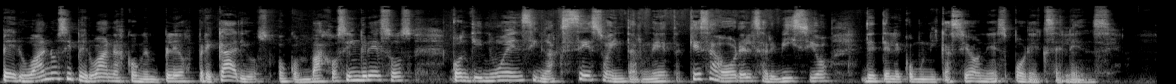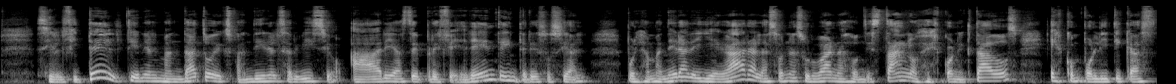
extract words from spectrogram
peruanos y peruanas con empleos precarios o con bajos ingresos continúen sin acceso a Internet, que es ahora el servicio de telecomunicaciones por excelencia. Si el FITEL tiene el mandato de expandir el servicio a áreas de preferente interés social, pues la manera de llegar a las zonas urbanas donde están los desconectados es con políticas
